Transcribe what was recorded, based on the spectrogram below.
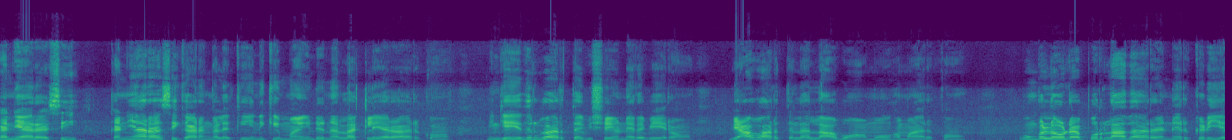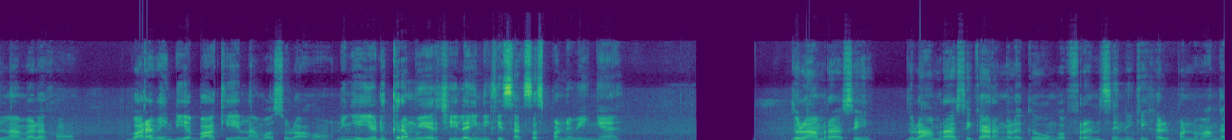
கன்னியாராசி கன்னியாராசிக்காரங்களுக்கு இன்றைக்கி மைண்டு நல்லா கிளியராக இருக்கும். நீங்கள் எதிர்பார்த்த விஷயம் நிறைவேறும். வியாபாரத்தில் லாபம் அமோகமாக இருக்கும். உங்களோட பொருளாதார நெருக்கடியெல்லாம் விலகும். வர வேண்டிய பாக்கியெல்லாம் வசூலாகும். நீங்கள் எடுக்கிற முயற்சியில் இன்றைக்கி சக்ஸஸ் பண்ணுவீங்க. துலாம் ராசி. துலாம் ராசிக்காரங்களுக்கு உங்கள் ஃப்ரெண்ட்ஸ் இன்றைக்கி ஹெல்ப் பண்ணுவாங்க.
